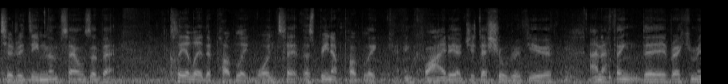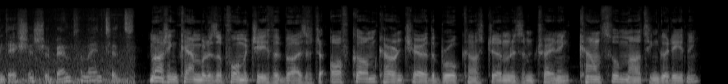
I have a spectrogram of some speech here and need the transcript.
to redeem themselves a bit. Clearly, the public want it. There's been a public inquiry, a judicial review, and I think the recommendations should be implemented. Martin Campbell is a former chief advisor to Ofcom, current chair of the Broadcast Journalism Training Council. Martin, good evening.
